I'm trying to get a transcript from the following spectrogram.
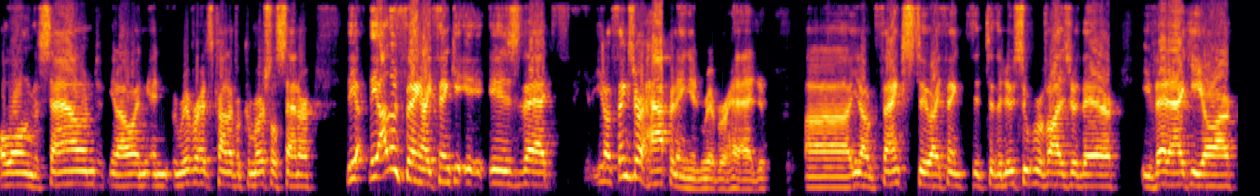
along the Sound. You know, and, and Riverhead's kind of a commercial center. The the other thing I think is that you know things are happening in Riverhead uh, you know, thanks to I think to, to, the new supervisor there, Yvette Aguiar,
